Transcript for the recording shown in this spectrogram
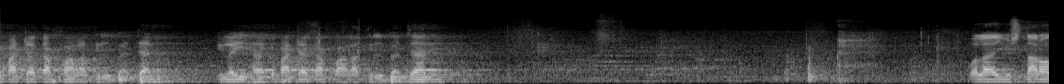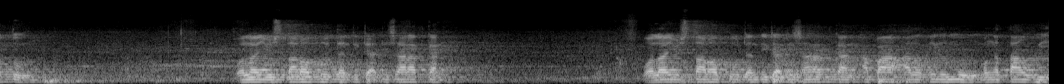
kepada kafalatil badan ilaiha kepada kafalatil badan. Wala yustarotu wala yustarotu dan tidak disyaratkan wala yustarotu dan tidak disyaratkan apa al ilmu mengetahui.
